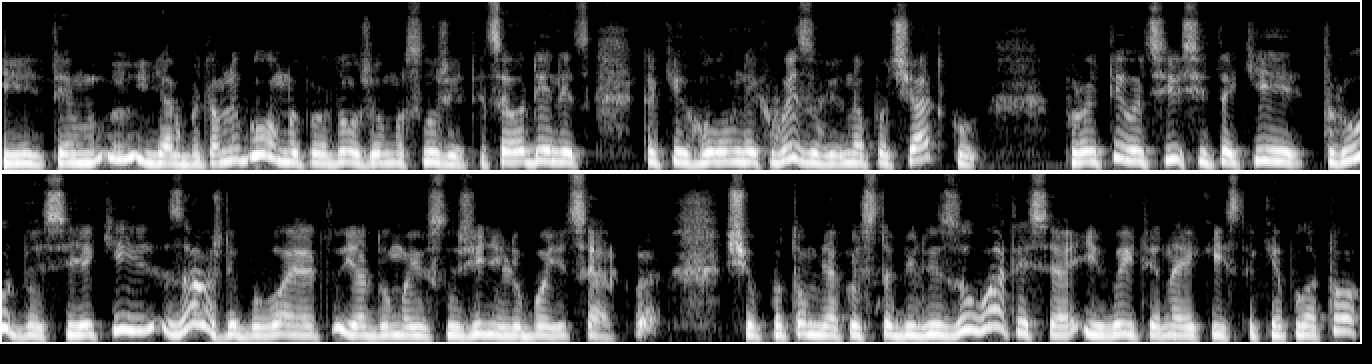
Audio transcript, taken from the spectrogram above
І тим, як би там не було, ми продовжуємо служити. Це один із таких головних визовів на початку. Пройти оці всі такі трудності, які завжди бувають, я думаю, в служінні любої церкви, щоб потім якось стабілізуватися і вийти на якесь таке плато,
